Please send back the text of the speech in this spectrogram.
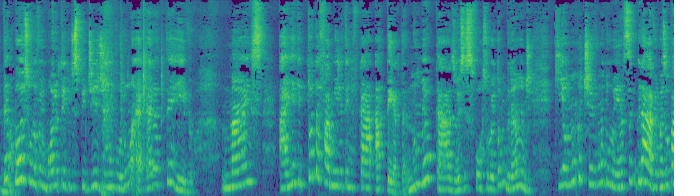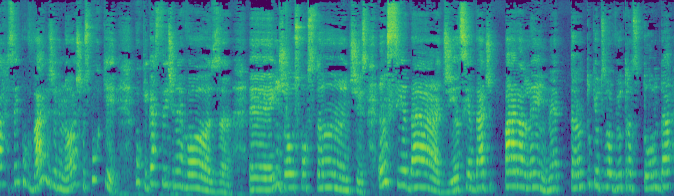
Depois, quando eu vou embora, eu tenho que despedir de um por um. É, era terrível. Mas Aí é que toda a família tem que ficar atenta. No meu caso, esse esforço foi tão grande que eu nunca tive uma doença grave, mas eu passei por vários diagnósticos. Por quê? Porque gastrite nervosa, é, enjoos constantes, ansiedade, ansiedade para além, né? Tanto que eu desenvolvi o transtorno da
